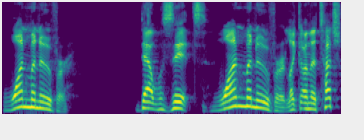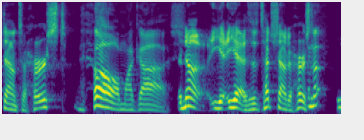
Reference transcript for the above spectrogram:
one maneuver That was it. one maneuver like on the touchdown to hurst Oh my gosh. No, yeah, yeah, a touchdown to Hurst. No. He,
